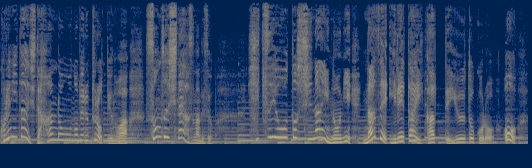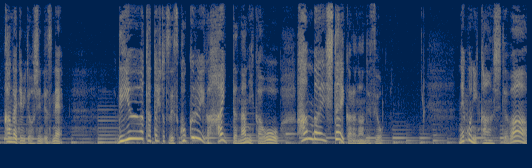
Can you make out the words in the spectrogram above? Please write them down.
これに対して反論を述べるプロっていうのは存在しないはずなんですよ必要としないのになぜ入れたいかっていうところを考えてみてほしいんですね。理由はたった一つです。穀類が入った何かを販売したいからなんですよ。猫に関しては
